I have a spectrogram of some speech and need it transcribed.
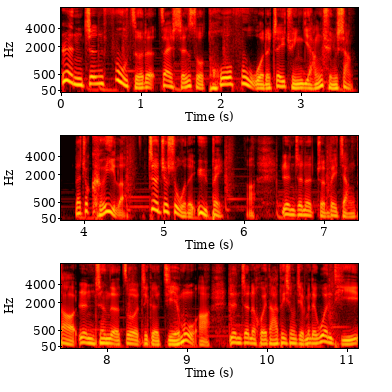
认真负责的在神所托付我的这一群羊群上，那就可以了。这就是我的预备啊，认真的准备讲道，认真的做这个节目啊，认真的回答弟兄姐妹的问题，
